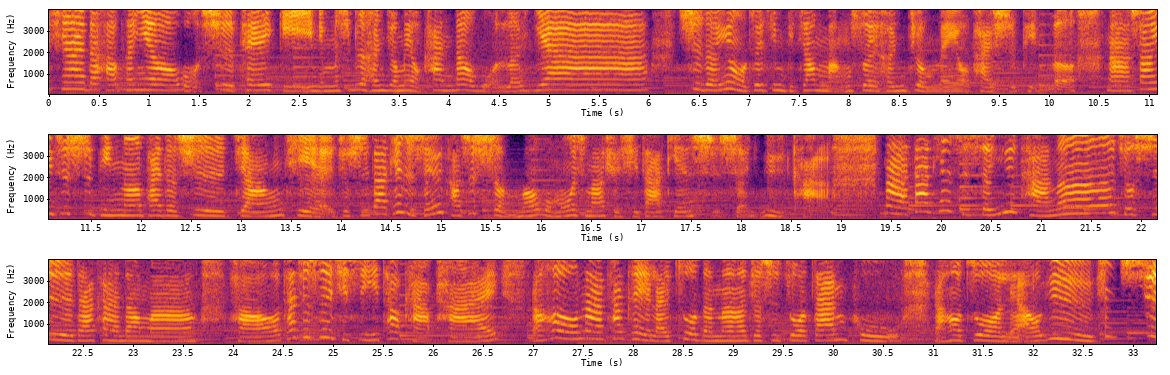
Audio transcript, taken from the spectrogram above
亲爱的好朋友，我是 Peggy。你们是不是很久没有看到我了呀？是的，因为我最近比较忙，所以很久没有拍视频了。那上一支视频呢，拍的是讲解，就是大天使神谕卡是什么，我们为什么要学习大天使神谕卡？那大天使神谕卡呢，就是大家看得到吗？好，它就是其实一套卡牌，然后那它可以来做的呢，就是做在占卜，然后做疗愈。是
